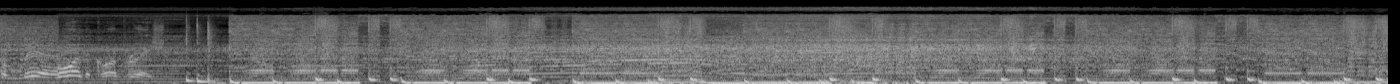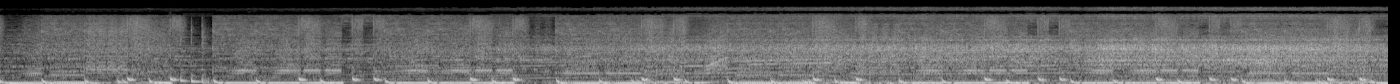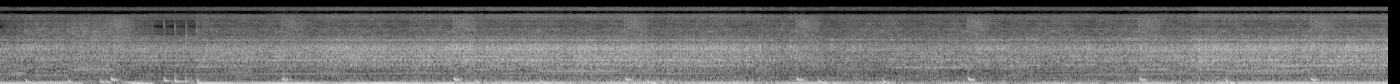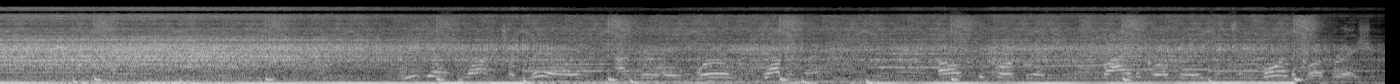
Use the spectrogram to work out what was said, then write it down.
to live for the corporation. Government of the corporations, by the corporations, and for the corporations.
